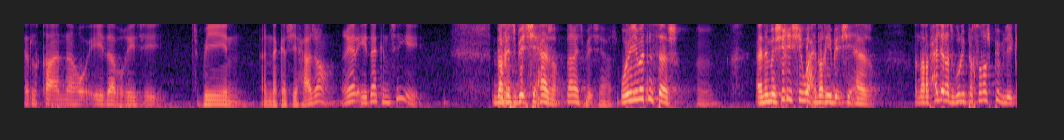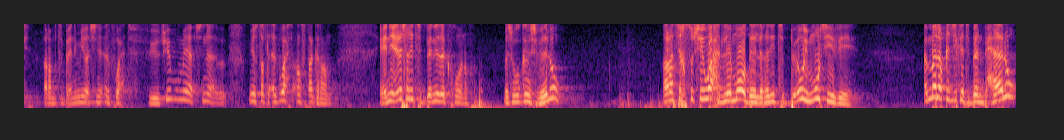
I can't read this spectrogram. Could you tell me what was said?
كتلقى أنه إذا بغيتي تبين أنك شي حاجة غير إذا كنتي باغي تبيع شي حاجة. باغي تبيع شي حاجة. ولكن ما تنساش. أنا ماشي غير شي واحد باغي يبيع شي حاجة. أنا راه بحال اللي غتقول لي personnage public راه متبعني 120 ألف واحد في يوتيوب و 120 160 ألف واحد في إنستغرام. يعني علاش غيتبعني داك خونا؟ باش نكون كنشبه له راه تيخصو شي واحد لي موديل اللي غادي يتبعوه يموتيفيه أما لو بقيتي كتبان بحالو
